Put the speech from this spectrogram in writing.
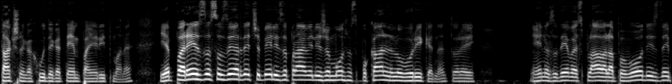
takšnega hudega tempa in ritma. Ne. Je pa res, da so zdaj rdeče beli zapravili že možnost pokalne lovorike. Ne. Torej, ena zadeva je splavala po vodi, zdaj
